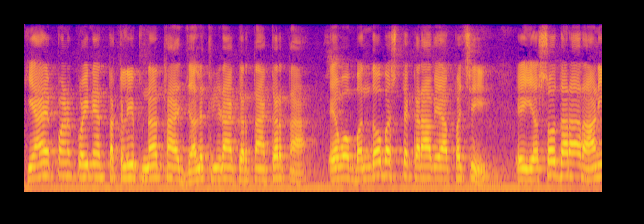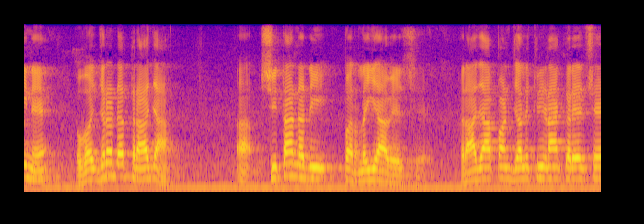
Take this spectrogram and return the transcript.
ક્યાંય પણ કોઈને તકલીફ ન થાય, જલક્રીડા કરતાં કરતાં એવો બંદોબસ્ત કરાવ્યા પછી એ યશોધરા રાણીને વજ્રદત્ત રાજા સીતા નદી પર લઈ આવે છે. રાજા પણ જલક્રીડા કરે છે,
